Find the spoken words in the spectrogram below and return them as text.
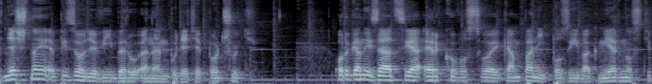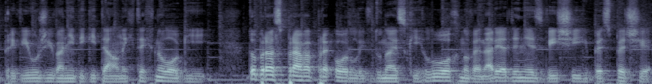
V dnešnej epizóde výberu NM budete počuť. Organizácia ERKO vo svojej kampani pozýva k miernosti pri využívaní digitálnych technológií. Dobrá správa pre Orly v Dunajských lúhoch nové nariadenie zvýši ich bezpečie.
